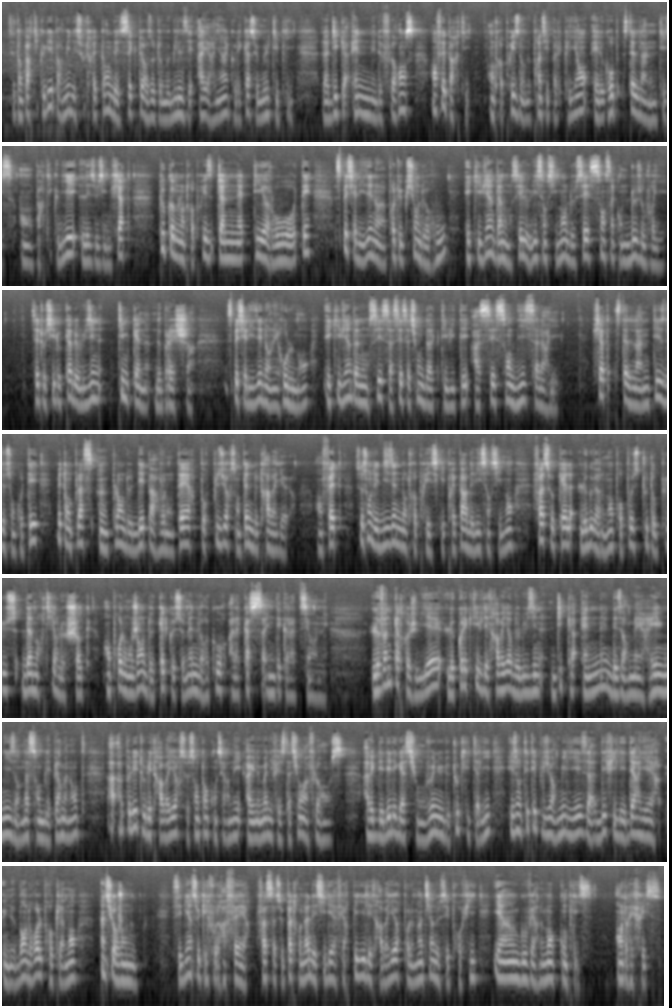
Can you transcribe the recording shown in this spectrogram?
C'est en particulier parmi les sous-traitants des secteurs automobiles et aériens que les cas se multiplient. La DKN de Florence en fait partie entreprise dont le principal client est le groupe Stellantis, en particulier les usines Fiat, tout comme l'entreprise Giannetti Ruote, spécialisée dans la production de roues et qui vient d'annoncer le licenciement de ses 152 ouvriers. C'est aussi le cas de l'usine Timken de Brescia, spécialisée dans les roulements et qui vient d'annoncer sa cessation d'activité à ses 110 salariés. Fiat Stellantis, de son côté, met en place un plan de départ volontaire pour plusieurs centaines de travailleurs. En fait, ce sont des dizaines d'entreprises qui préparent des licenciements face auxquels le gouvernement propose tout au plus d'amortir le choc en prolongeant de quelques semaines le recours à la Cassa Integrazione. Le 24 juillet, le collectif des travailleurs de l'usine DKN, désormais réunis en assemblée permanente, a appelé tous les travailleurs se sentant concernés à une manifestation à Florence. Avec des délégations venues de toute l'Italie, ils ont été plusieurs milliers à défiler derrière une banderole proclamant Insurgeons-nous. C'est bien ce qu'il faudra faire face à ce patronat décidé à faire payer les travailleurs pour le maintien de ses profits et à un gouvernement complice. André Fris.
